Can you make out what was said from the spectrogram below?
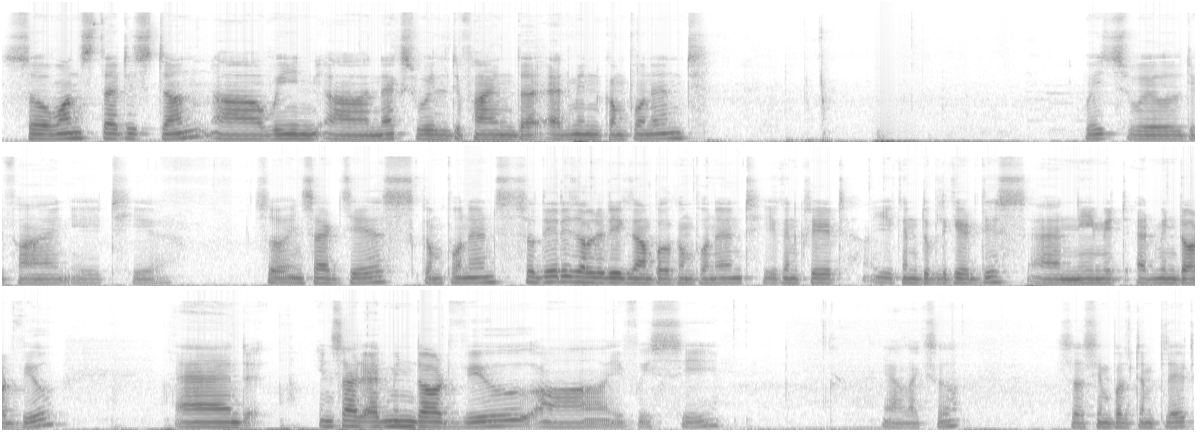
So once that is done uh, we uh, next will define the admin component which will define it here. So inside js components so there is already example component. You can create you can duplicate this and name it admin.vue and inside admin.vue uh, if we see yeah like so. So simple template.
